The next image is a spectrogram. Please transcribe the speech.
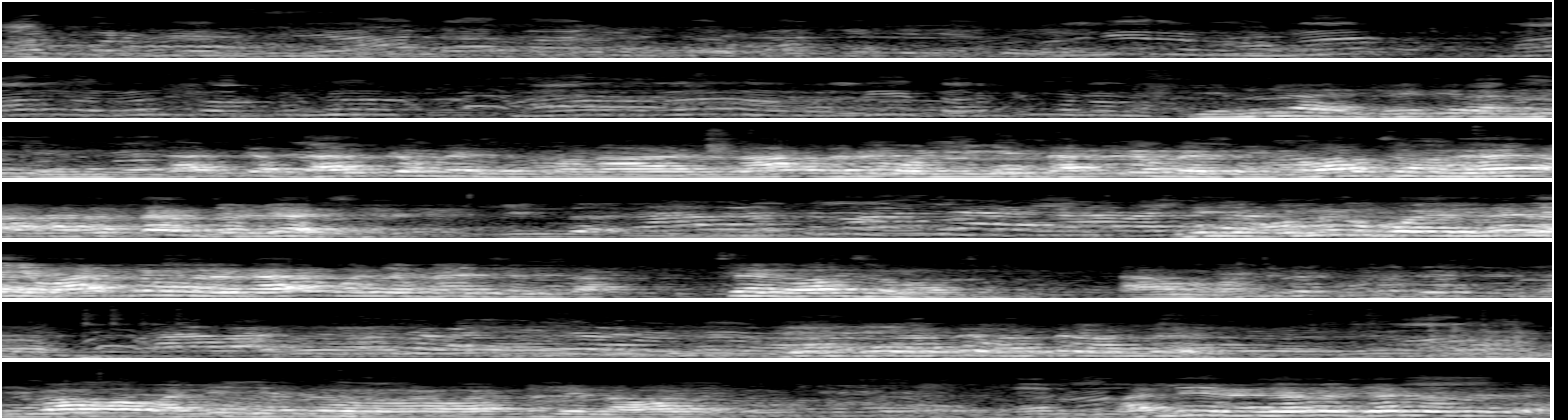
தப்புன்னு நாரதரும் வள்ளியும் தர்க்கம் பண்ணணும் தர்க்க தர்க்கம் பேசணுமா? நான் நாரதனை ஒன்னையும் தர்க்கம் பேசணும்? சொல்லியாச்சு. நீங்க ஒண்ணுக்கு போயிருந்தா நீங்க வரட்டுங்கிறதுக்காக கொஞ்சம் பேசிருந்தான் சரி வர சொல்லு வர சொல்லு ஆமா நீ வந்து வந்து வந்து நீ வா வா வள்ளி சேர்ந்து வர நான் வாங்க வள்ளி ரெண்டு பேரும் சேர்ந்து வந்துரு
